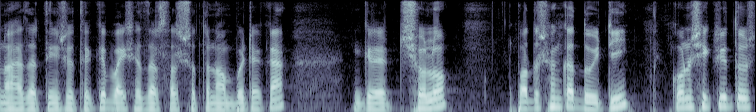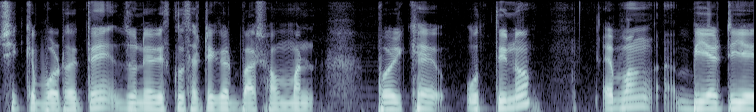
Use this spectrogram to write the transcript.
নয় হাজার তিনশো থেকে বাইশ হাজার সাতশত নব্বই টাকা গ্রেড ষোলো পদসংখ্যা দুইটি। কোনো স্বীকৃত শিক্ষা বোর্ড হইতে জুনিয়র স্কুল সার্টিফিকেট বা সম্মান পরীক্ষায় উত্তীর্ণ এবং বিআরটিএ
